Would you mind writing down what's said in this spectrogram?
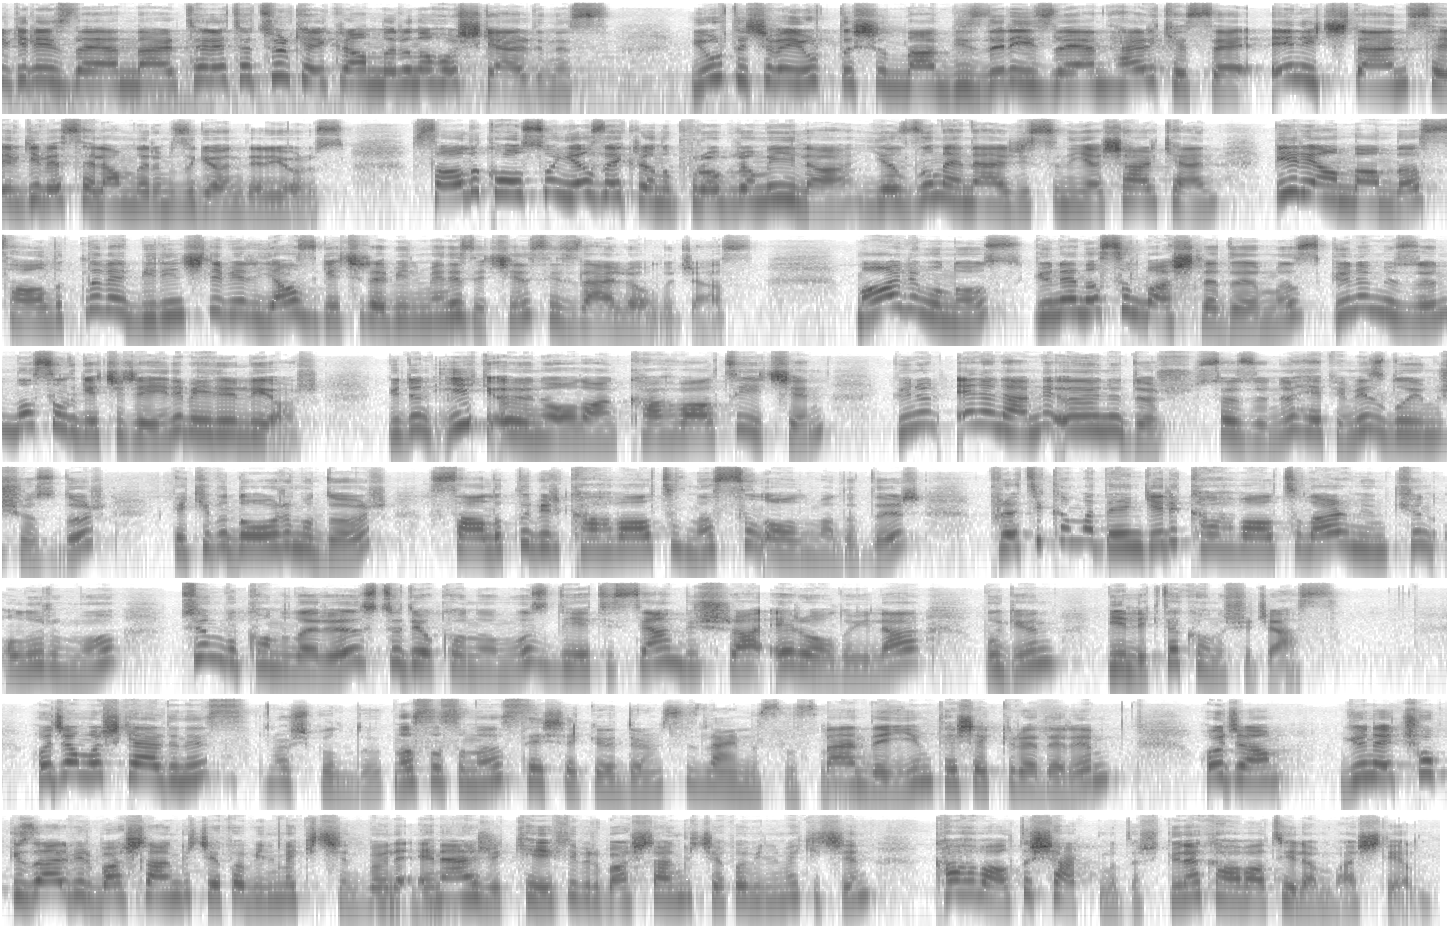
sevgili izleyenler, TRT Türk ekranlarına hoş geldiniz. Yurt içi ve yurt dışından bizleri izleyen herkese en içten sevgi ve selamlarımızı gönderiyoruz. Sağlık Olsun Yaz Ekranı programıyla yazın enerjisini yaşarken bir yandan da sağlıklı ve bilinçli bir yaz geçirebilmeniz için sizlerle olacağız. Malumunuz güne nasıl başladığımız günümüzün nasıl geçeceğini belirliyor. Günün ilk öğünü olan kahvaltı için günün en önemli öğünüdür sözünü hepimiz duymuşuzdur. Peki bu doğru mudur? Sağlıklı bir kahvaltı nasıl olmalıdır? Pratik ama dengeli kahvaltılar mümkün olur mu? Tüm bu konuları stüdyo konuğumuz diyetisyen Büşra Eroğlu'yla bugün birlikte konuşacağız. Hocam hoş geldiniz. Hoş bulduk. Nasılsınız? Teşekkür ediyorum. Sizler nasılsınız? Ben de iyiyim. Teşekkür ederim. Hocam güne çok güzel bir başlangıç yapabilmek için, böyle enerji, keyifli bir başlangıç yapabilmek için kahvaltı şart mıdır? Güne kahvaltıyla mı başlayalım?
